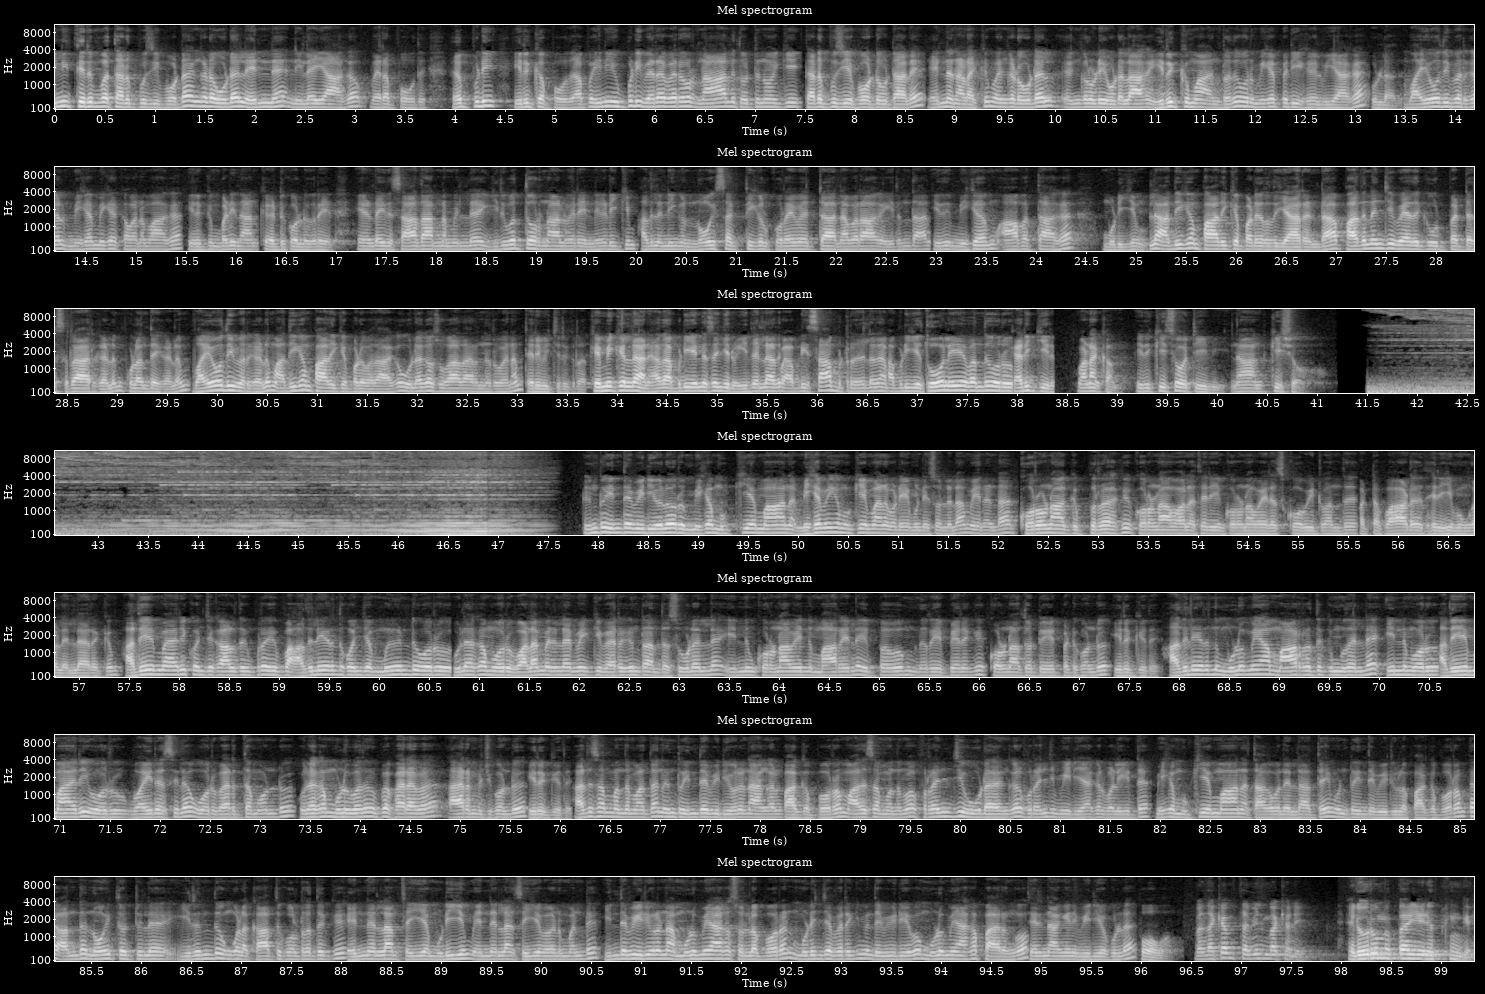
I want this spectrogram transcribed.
இனி திரும்ப தடுப்பூசி போட்டால் எங்களோட உடல் என்ன நிலையாக வரப்போகுது? எப்படி இருக்க போகுது அப்போ இனி இப்படி வர வர ஒரு நாலு தொற்று நோக்கி தடுப்பூசியை போட்டு விட்டாலே என்ன நடக்கும்? எங்களோட உடல் எங்களுடைய உடலாக இருக்குமா என்றது ஒரு மிகப்பெரிய கேள்வியாக உள்ளது. வயோதிபர்கள் மிக மிக கவனமாக இருக்கும்படி நான் கேட்டுக்கொள்கிறேன் ஏனென்றால் இது சாதாரணம் இல்லை இருபத்தோரு நாள் வரை நீடிக்கும். அதில் நீங்கள் நோய் சக்திகள் குறைவற்ற நபராக இருந்தால் இது மிகவும் ஆபத்தாக முடியும். இல்லை அதிகம் பாதிக்கப்படுகிறது யாருண்டா பதினஞ்சு வயதுக்கு உட்பட்ட சிறார்களும் குழந்தைகளும் வயோதிபர்களும் அதிகம் பாதிக்கப்படுவதாக உலக சுகாதார நிறுவனம் தெரிவிச்சிருக்கிறது. கெமிக்கல் தான் அது அப்படி என்ன செஞ்சிடும் இதெல்லாம் அப்படி சாப்பிட்றது இல்லை அப்படியே தோலையே வந்து ஒரு கருக்கி வணக்கம் இது கிஷோ டிவி. நான் கிஷோ இன்று இந்த வீடியோவில் ஒரு மிக முக்கியமான மிக மிக முக்கியமான விடயம் என்று சொல்லலாம். ஏனென்றால் கொரோனாக்கு பிறகு கொரோனாவால் தெரியும் கொரோனா வைரஸ் கோவிட் வந்து பட்ட பாடு தெரியும் உங்கள் எல்லாருக்கும். அதே மாதிரி கொஞ்ச காலத்துக்கு பிறகு இப்போ அதிலிருந்து கொஞ்சம் மீண்டு ஒரு உலகம் ஒரு வளம நிலைமைக்கு வருகின்ற அந்த சூழலில் இன்னும் கொரோனாவை இன்னும் மாறையில் இப்பவும் நிறைய பேருக்கு கொரோனா தொற்று ஏற்பட்டு கொண்டு இருக்குது. அதிலிருந்து முழுமையாக மாறுறதுக்கு முதல்ல இன்னும் ஒரு அதே மாதிரி ஒரு வைரஸில் ஒரு வருத்தம் உண்டு. உலகம் முழுவதும் இப்போ பரவ ஆரம்பிச்சு கொண்டு இருக்குது. அது சம்பந்தமாக தான் இன்று இந்த வீடியோவில் நாங்கள் பார்க்க போகிறோம் அது சம்பந்தமாக பிரெஞ்சு ஊடகங்கள் பிரெஞ்சு மீடியாக்கள் வெளியிட்ட மிக முக்கியமான தகவல் எல்லாத்தையும் இன்று இந்த வீடியோவில் பார்க்க போகிறோம் அந்த நோய் தொற்றில் இருந்து உங்களை காத்துக்கொள்றதுக்கு என்னெல்லாம் செய்ய முடியும் என்னெல்லாம் செய்ய வேணுமென்று இந்த வீடியோவில் நான் முழுமையாக சொல்ல போகிறேன் முடிஞ்ச வரைக்கும் இந்த வீடியோவை முழுமையாக பாருங்க. சரி நாங்கள் இந்த வீடியோக்குள்ளே போவோம். வணக்கம் தமிழ் மக்களே. எல்லோரும் இப்போ இருக்கீங்க.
